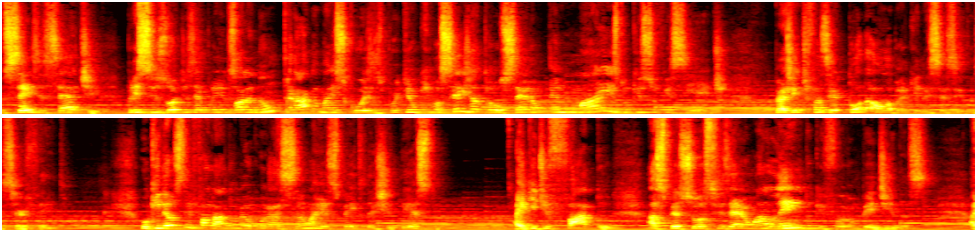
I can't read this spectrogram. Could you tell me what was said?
6 e 7, precisou dizer para eles: olha, não traga mais coisas, porque o que vocês já trouxeram é mais do que suficiente para a gente fazer toda a obra que necessita ser feita. O que Deus tem falado no meu coração a respeito deste texto é que de fato as pessoas fizeram além do que foram pedidas. A,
